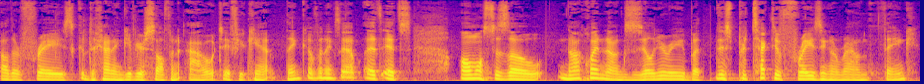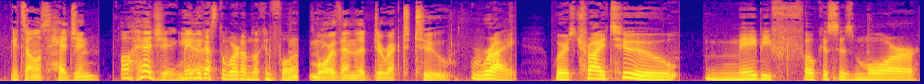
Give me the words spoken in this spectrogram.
other phrase to kind of give yourself an out if you can't think of an example. It's, it's almost as though not quite an auxiliary, but this protective phrasing around think. It's almost hedging Oh, hedging. Maybe Yeah. that's the word I'm looking for. more than the direct to. Right. Whereas try to maybe focuses more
